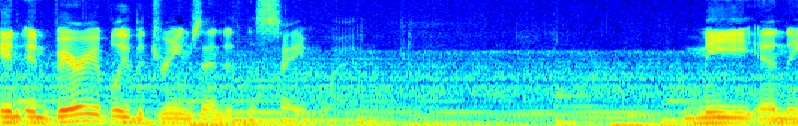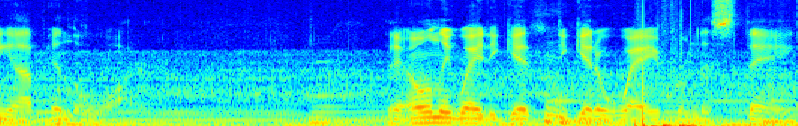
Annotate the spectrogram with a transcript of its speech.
And invariably the dreams ended the same way. Me ending up in the water. The only way to get to get away from this thing,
